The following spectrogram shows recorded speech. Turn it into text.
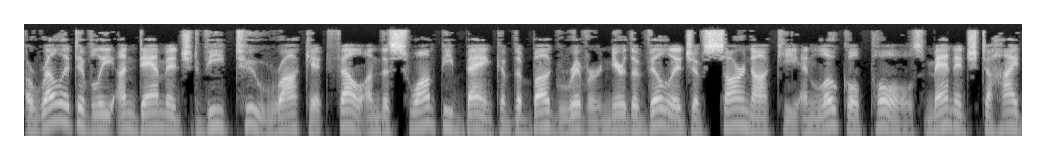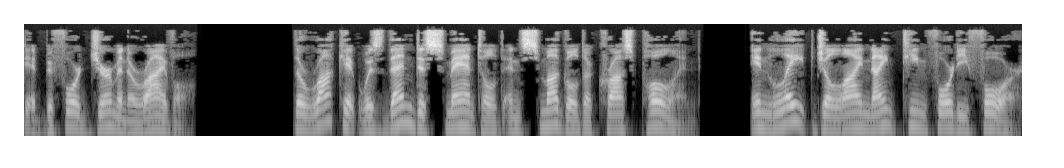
a relatively undamaged V-2 rocket fell on the swampy bank of the Bug River near the village of Sarnaki and local Poles managed to hide it before German arrival. The rocket was then dismantled and smuggled across Poland. In late July 1944,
